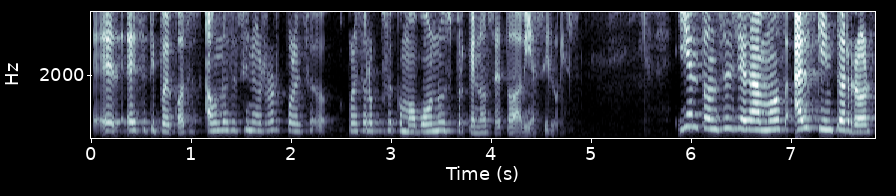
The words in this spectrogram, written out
e, ese tipo de cosas. Aún no sé si es un error, por eso, por eso lo puse como bonus, porque no sé todavía si lo es. Y entonces llegamos al quinto error,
